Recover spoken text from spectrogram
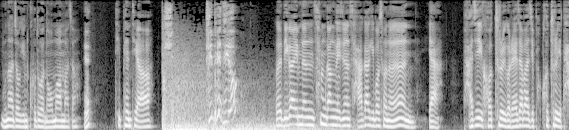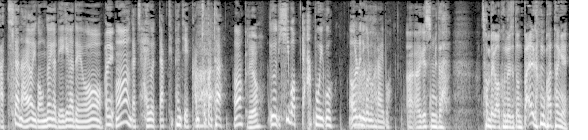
문화적인 코드가 너무 안 맞아. 예? 디팬티야. 티팬티요? 그 네가 입는 삼각 내지는 사각 입어서는 야 바지 겉으로 이거 레자 바지 겉으로 이게 다 티가 나요. 이거 엉덩이가 네 개가 돼요. 아니. 어, 그러니까 자 이거 딱 티팬티 감쪽 같아. 어, 그래요? 이거 힙업 딱 보이고 얼른 이걸로 갈아입어. 아, 알겠습니다. 선배가 건네줬던 빨강 바탕에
